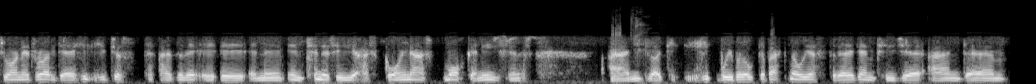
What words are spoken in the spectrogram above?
during a dry day, he, he just has an, a, a, an infinity at going at muck and eating it. And like he, we were out the back now yesterday again, PJ, and um,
